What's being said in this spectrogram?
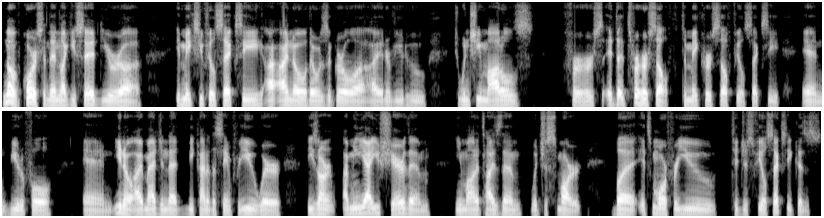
No, of course. And then, like you said, you're uh, it makes you feel sexy. I, I know there was a girl uh, I interviewed who, when she models for her, it, it's for herself to make herself feel sexy and beautiful. And you know, I imagine that be kind of the same for you, where these aren't. I mean, yeah, you share them, you monetize them, which is smart, but it's more for you to just feel sexy because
